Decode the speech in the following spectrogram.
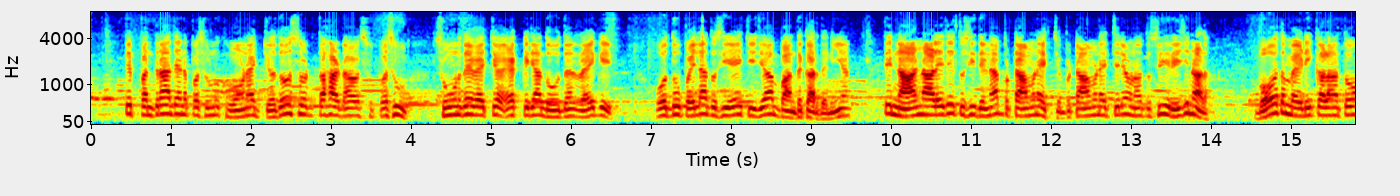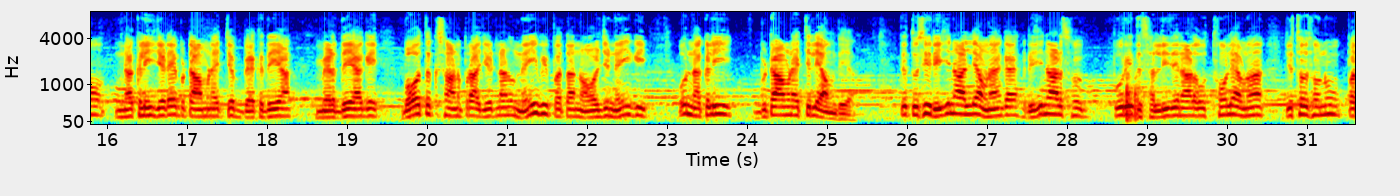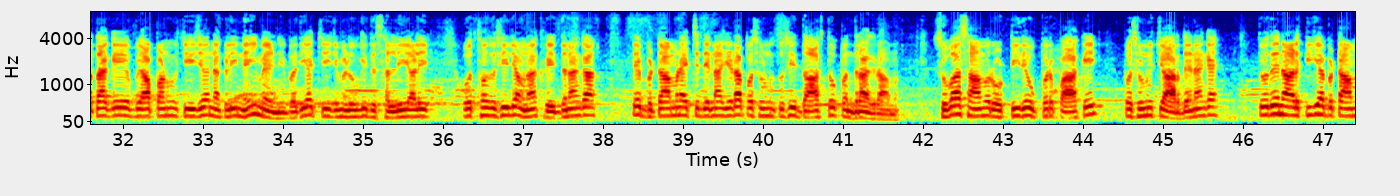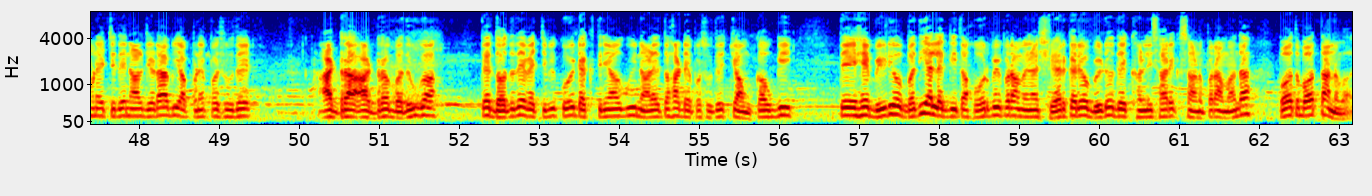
ਤੇ 15 ਦਿਨ ਪਸ਼ੂ ਨੂੰ ਖਵਾਉਣਾ ਜਦੋਂ ਸੁ- ਤੁਹਾਡਾ ਪਸ਼ੂ ਸੂਣ ਦੇ ਵਿੱਚ ਇੱਕ ਜਾਂ ਦੋ ਦਿਨ ਰਹਿ ਗਏ, ਉਦੋਂ ਪਹਿਲਾਂ ਤੁਸੀਂ ਇਹ ਚੀਜ਼ਾਂ ਬੰਦ ਕਰ ਦੇਣੀਆਂ। ਤੇ ਨਾਲ ਨਾਲ ਇਹਦੇ ਤੁਸੀਂ ਦੇਣਾ ਵਿਟਾਮਿਨ ਐਚ ਵਿਟਾਮਿਨ ਐਚ ਲਿਆਉਣਾ ਤੁਸੀਂ ਰੀਜਨਲ ਬਹੁਤ ਮੈਡੀਕਲਾਂ ਤੋਂ ਨਕਲੀ ਜਿਹੜੇ ਵਿਟਾਮਿਨ ਐਚ ਵਿਕਦੇ ਆ, ਮਿਲਦੇ ਆਗੇ। ਬਹੁਤ ਕਿਸਾਨ ਭਰਾ ਜਿਹਨਾਂ ਨੂੰ ਨਹੀਂ ਵੀ ਪਤਾ ਨੌਲੇਜ ਨਹੀਂ ਗੀ, ਉਹ ਨਕਲੀ ਵਿਟਾਮਿਨ ਐਚ ਲਿਆਉਂਦੇ ਆ। ਤੇ ਤੁਸੀਂ ਰੀਜਨਲ ਲਿਆਉਣਾ ਹੈਗਾ, ਰੀਜਨਲ ਪੂਰੀ ਤਸੱਲੀ ਦੇ ਨਾਲ ਉੱਥੋਂ ਲਿਆਉਣਾ, ਜਿੱਥੋਂ ਤੁਹਾਨੂੰ ਪਤਾ ਕਿ ਆਪਾਂ ਨੂੰ ਚੀਜ਼ ਨਕਲੀ ਨਹੀਂ ਮਿਲਣੀ, ਵਧੀਆ ਚੀਜ਼ ਮਿਲੂਗੀ ਤਸੱਲੀ ਵਾਲੀ, ਉੱਥੋਂ ਤੁਸੀਂ ਲਿਆਉਣਾ, ਖਰੀਦਣਾਗਾ। ਤੇ ਵਿਟਾਮਿਨ ਐਚ ਦੇਣਾ ਜਿਹੜਾ ਪਸ਼ੂ ਨੂੰ ਤੁਸੀਂ 10 ਤੋਂ 15 ਗ੍ਰਾਮ ਸਵੇਰ ਸ਼ਾਮ ਰੋਟੀ ਦੇ ਉੱਪਰ ਪਾ ਕੇ ਪਸ਼ੂ ਨੂੰ ਚਾਰ ਦੇਣਾਗਾ। ਤੇ ਉਹਦੇ ਨਾਲ ਕੀ ਆ, ਵਿਟਾਮਿਨ ਐਚ ਦੇ ਨਾਲ ਜਿਹੜਾ ਵੀ ਆਪਣੇ ਪਸ਼ੂ ਦੇ ਆਰਡਰ ਆਡਰ ਵਧੂਗਾ ਤੇ ਦੁੱਧ ਦੇ ਵਿੱਚ ਵੀ ਕੋਈ ਦਿੱਕਤ ਨਹੀਂ ਆਊਗੀ, ਨਾਲੇ ਤੁਹਾਡੇ ਪਸ਼ੂ ਦੇ ਚਮਕ ਆਊਗੀ। ਤੇ ਇਹ ਵੀਡੀਓ ਵਧੀਆ ਲੱਗੀ ਤਾਂ ਹੋਰ ਵੀ ਭਰਾਵਾਂ ਨਾਲ ਸ਼ੇਅਰ ਕਰਿਓ। ਵੀਡੀਓ ਦੇਖਣ ਲਈ ਸਾਰੇ ਕਿਸਾਨ ਭਰਾਵਾਂ ਦਾ ਬਹੁਤ ਬਹੁਤ ਧੰਨਵਾਦ।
